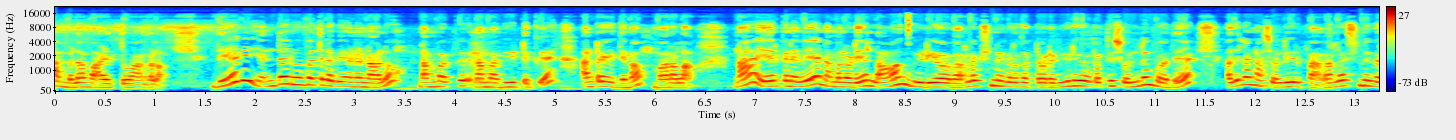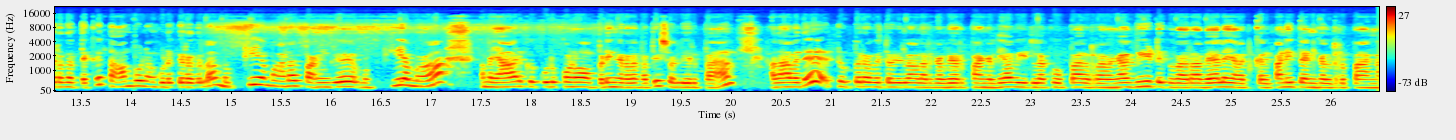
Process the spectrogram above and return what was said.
நம்மளை வாழ்த்துவாங்களாம். தேவி எந்த ரூபத்தில் வேணும்னாலும் நமக்கு நம்ம வீட்டுக்கு அன்றைய தினம் வரலாம். நான் ஏற்கனவே நம்மளுடைய லாங் வீடியோ வரலட்சுமி விரதத்தோட வீடியோவை பற்றி சொல்லும்போது அதில் நான் சொல்லியிருப்பேன். வரலட்சுமி விரதத்துக்கு தாம்பூலம் கொடுக்கறதுல முக்கியமான பங்கு முக்கியமாக நம்ம யாருக்கு கொடுக்கணும் அப்படிங்கிறத பற்றி சொல்லியிருப்பேன். அதாவது துப்புரவு தொழிலாளர்கள் இருப்பாங்க இல்லையா? வீட்டில் கூப்பாடுறவங்க வீட்டுக்கு வர வேலையாட்கள் பணிப்பெண்கள் இருப்பாங்க.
